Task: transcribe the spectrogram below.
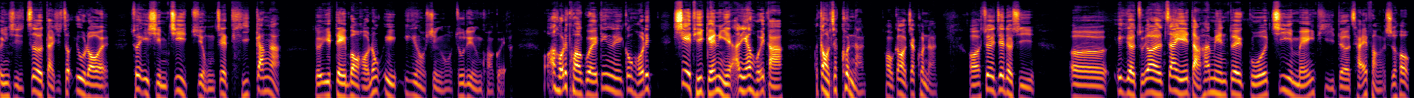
因是做代志做右路的，所以伊甚至用这个提纲啊，对伊题目吼，拢已已经有先哦，朱立伦看过啊，啊，互你看过，等于讲互你泄题给你，啊，你要回答，啊，刚好遮困难，哦，刚好遮困难，哦，所以这就是呃一个主要的在野党，他面对国际媒体的采访的时候，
